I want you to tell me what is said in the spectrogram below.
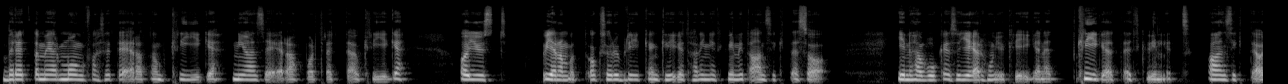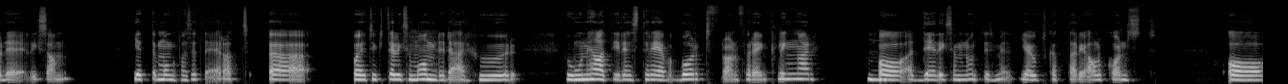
berätta mer mångfacetterat om kriget, nyansera porträttet av kriget. Och just genom att också rubriken Kriget har inget kvinnligt ansikte så i den här boken så ger hon ju krigen ett, kriget ett kvinnligt ansikte och det är liksom jättemångfacetterat. Uh, och jag tyckte liksom om det där hur, hur hon hela tiden strävar bort från förenklingar mm. och att det är liksom något som jag uppskattar i all konst. Och,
